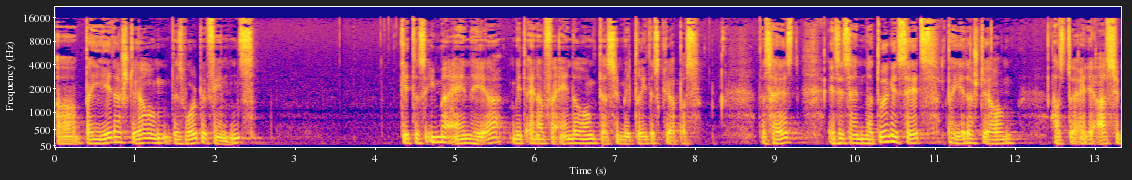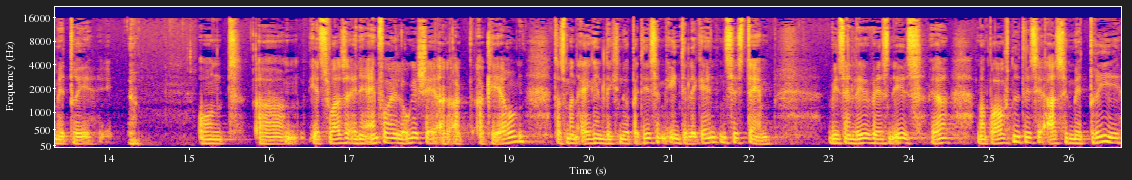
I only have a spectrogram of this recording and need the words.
äh, bei jeder Störung des Wohlbefindens geht das immer einher mit einer Veränderung der Symmetrie des Körpers. Das heißt, es ist ein Naturgesetz, bei jeder Störung hast du eine Asymmetrie. Ja. Und ähm, jetzt war es eine einfache logische er Erklärung, dass man eigentlich nur bei diesem intelligenten System, wie es ein Lebewesen ist, ja, man braucht nur diese Asymmetrie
